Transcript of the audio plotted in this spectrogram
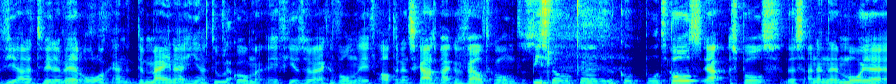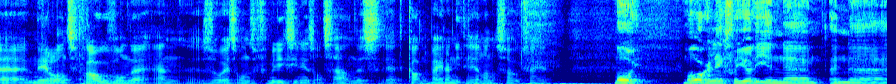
via de Tweede Wereldoorlog en de mijnen hier naartoe Ja. gekomen. Heeft hier zijn werk gevonden. Heeft altijd in Schaarsberg een veld gewoond. Dus Pieslo ook uh, ko- Poolschap? Pools, ja, is Pools. Dus, en een, eh, mooie eh, Nederlandse vrouw gevonden. En eh, zo is onze familiegeschiedenis ontstaan. Dus het kan bijna niet heel anders, zou ik zeggen. Mooi. Morgen ligt voor jullie een, eh, een, eh,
